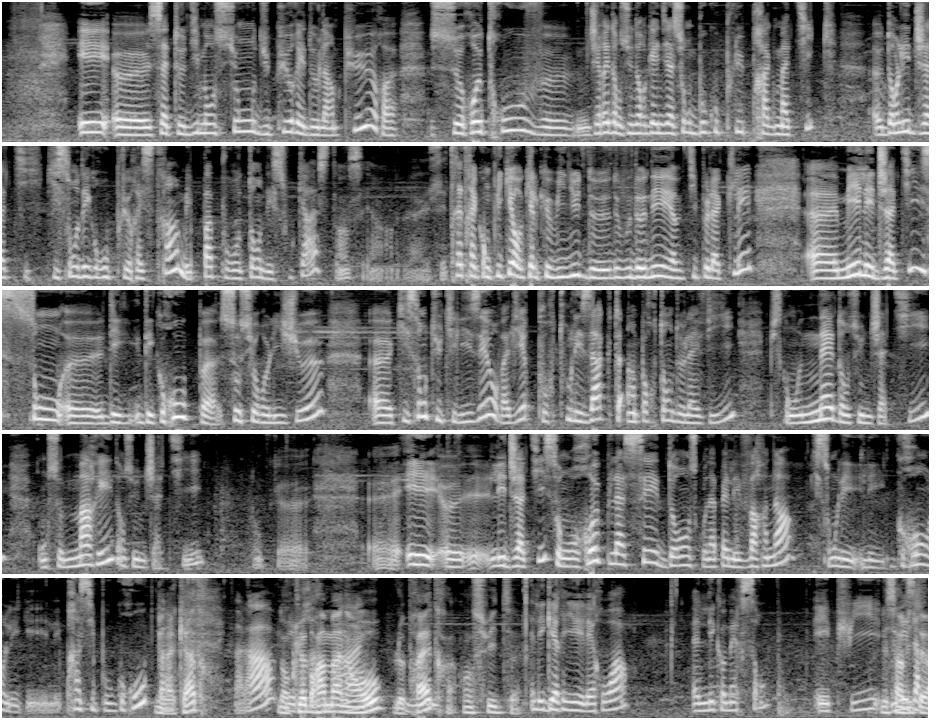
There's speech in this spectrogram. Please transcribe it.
Et cette dimension du pur et de l'impur se retrouve, je dans une organisation beaucoup plus pragmatique dans les djatis, qui sont des groupes plus restreints, mais pas pour autant des sous-castes. Hein, c'est un, c'est très très compliqué en quelques minutes de, vous donner un petit peu la clé. Euh, mais les djatis sont euh, des, groupes socio-religieux euh, qui sont utilisés, on va dire, pour tous les actes importants de la vie, puisqu'on naît dans une jati, on se marie dans une jati. Donc, et les jatis sont replacés dans ce qu'on appelle les varnas, qui sont les, grands, les, principaux groupes. Il y en a quatre. Voilà. Donc le brahman en haut, le prêtre, ensuite. Les guerriers et les rois, les commerçants et puis les, artisans,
